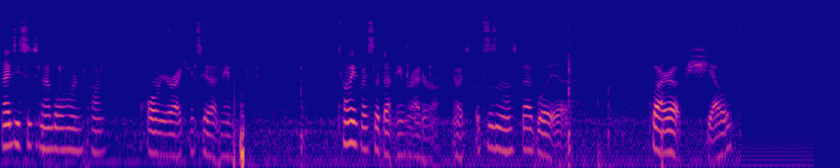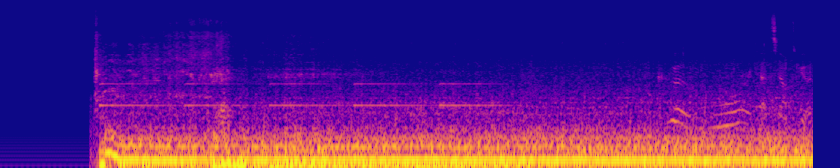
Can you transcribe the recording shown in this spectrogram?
1969 Bullhorn Courier. I can't say that name. Tell me if I said that name right or wrong. Anyways, let's listen to this bad boy uh, fire up, shall we? Good that sounds good.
